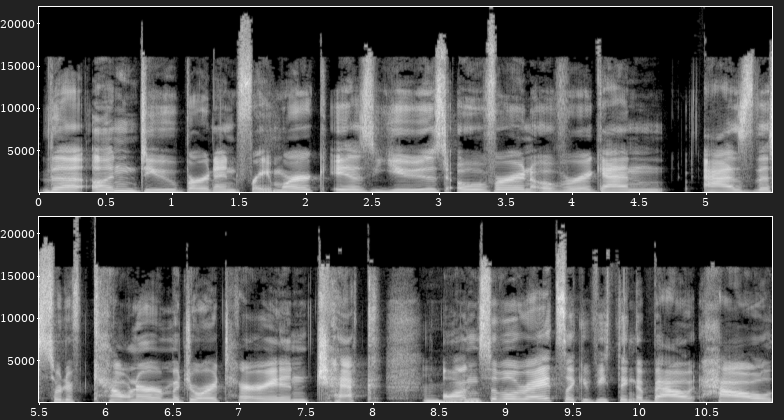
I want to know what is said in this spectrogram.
the undue burden framework is used over and over again as this sort of counter majoritarian check mm-hmm. on civil rights. Like if you think about how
